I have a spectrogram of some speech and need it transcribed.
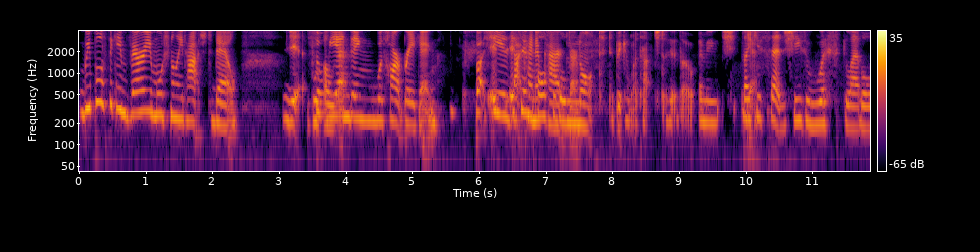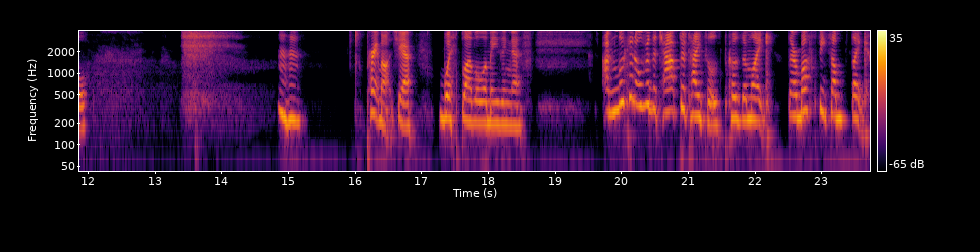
we both became very emotionally attached to Dell. yeah. So oh, the yeah. ending was heartbreaking. But she it's, is that kind of impossible character. not to become attached to her, though. I mean, she, like you said, she's wisp level. Mm-hmm. Pretty much, yeah. Wisp level amazingness. I'm looking over the chapter titles because I'm like, there must be some like.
